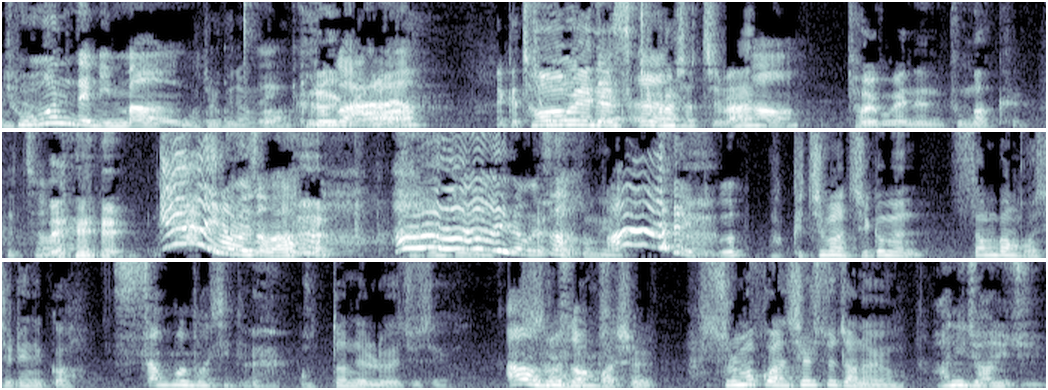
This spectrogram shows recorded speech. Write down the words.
좋은데 민망 어딜 그냥 가? 그런 거. 알아요? 그러니까 처음에는 좋은데, skip을 응. 하셨지만 어, 결국에는 북마크. 그쵸. 네. 이러면서 막첫 번째는 이러면서 죄송해요. 이러고 아, 그치만 지금은 쌍방 과실이니까 쌍방 거시기. 없던 일로 해주세요. 아, 그럴 수 쌍방 없지. 과실? 술 먹고 한 실수잖아요. 아니지, 아니지.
